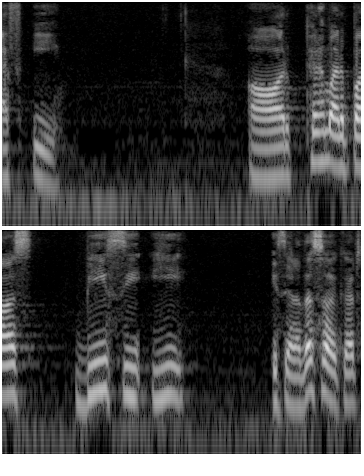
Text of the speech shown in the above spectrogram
ایف ای اور پھر ہمارے پاس B C E is another circuit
